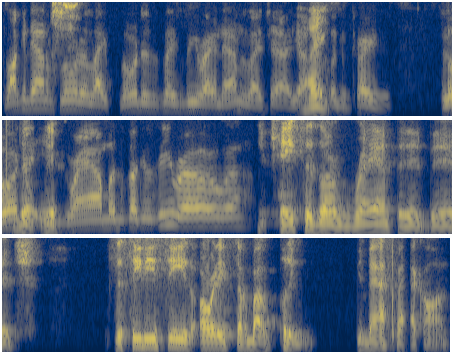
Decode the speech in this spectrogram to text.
flocking down to Florida like Florida's the place to be right now. I'm like, child, y'all Like, fucking crazy. Florida the- the- is ground motherfucking zero. The cases are rampant, bitch. The CDC is already talking about putting your mask back on.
